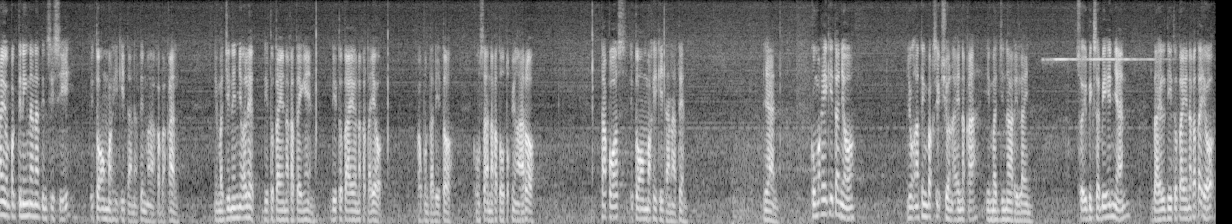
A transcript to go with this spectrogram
ngayon pag tiningnan natin si C, ito ang makikita natin mga kabakal. Imagine niyo ulit, dito tayo nakatingin, dito tayo nakatayo, papunta dito, kung saan nakatutok yung araw. Tapos, ito ang makikita natin. Yan. Kung makikita nyo, yung ating back section ay naka-imaginary line. So, ibig sabihin yan, dahil dito tayo nakatayo,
